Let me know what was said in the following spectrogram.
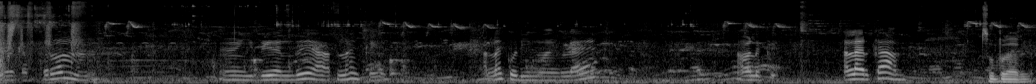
அதுக்கப்புறம் இது வந்து அருணாக்கு அருணாக்கொடின்னுவாங்கள அவளுக்கு. நல்லா இருக்கா? சூப்பராக இருக்கு.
